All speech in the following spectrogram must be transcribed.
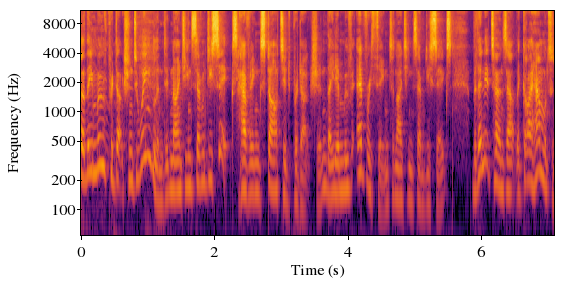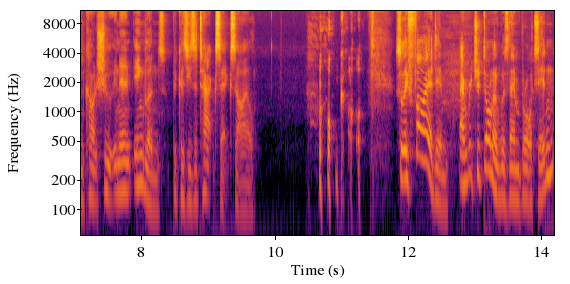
so they moved production to England in 1976. Having started production, they then move everything to 1976. But then it turns out that Guy Hamilton can't shoot in England because he's a tax exile. Oh god. So they fired him, and Richard Donner was then brought in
